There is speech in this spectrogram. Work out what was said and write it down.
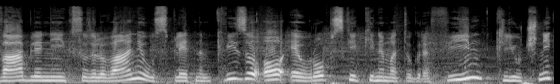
vabljeni k sodelovanju v spletnem kvizu o evropski kinematografiji, ključnik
